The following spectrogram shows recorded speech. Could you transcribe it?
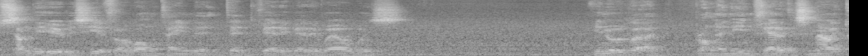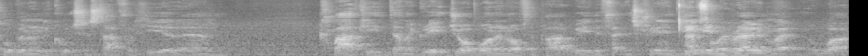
somebody who was here for a long time that did very very well was you know like I brought in Ian Ferguson, Alex Tobin and the coaching staff were here um, Clarkey done a great job on and off the park with the fitness training Damien. Brown like what a,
